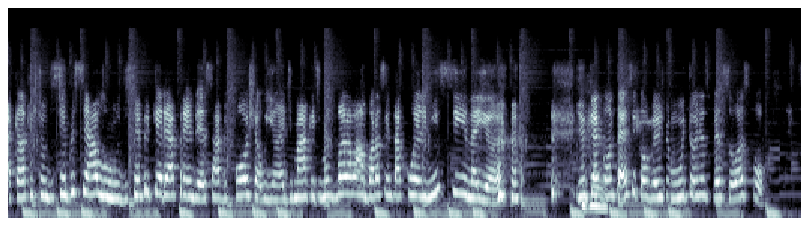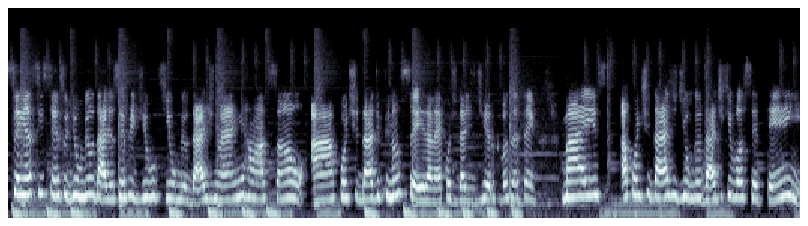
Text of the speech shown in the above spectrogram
aquela questão de sempre ser aluno, de sempre querer aprender, sabe? Poxa, o Ian é de marketing, mas bora lá, bora sentar com ele, me ensina, Ian. e o que uhum. acontece é que eu vejo muito hoje as pessoas, pô, sem esse senso de humildade. Eu sempre digo que humildade não é em relação à quantidade financeira, né? Quantidade de dinheiro que você tem, mas a quantidade de humildade que você tem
